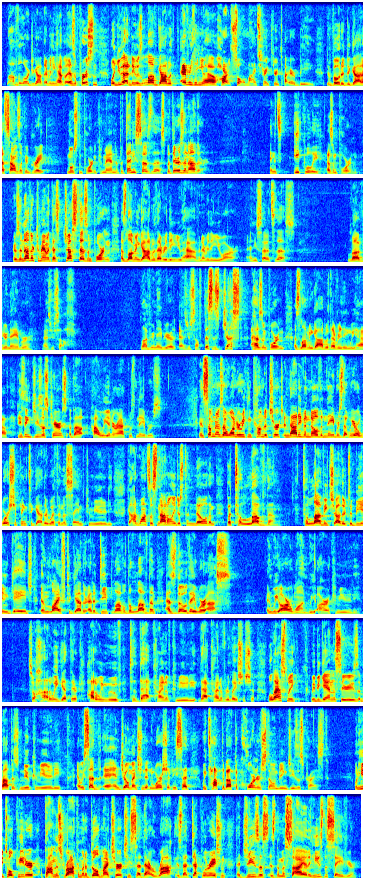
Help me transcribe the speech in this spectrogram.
Love the Lord your God with everything you have. As a person, what you got to do is love God with everything you have heart, soul, mind, strength, your entire being devoted to God. That sounds like a great, most important commandment. But then he says this, but there is another, and it's equally as important. There's another commandment that's just as important as loving God with everything you have and everything you are. And he said it's this love your neighbor as yourself. Love your neighbor as yourself. This is just as important as loving God with everything we have. Do you think Jesus cares about how we interact with neighbors? And sometimes I wonder we can come to church and not even know the neighbors that we are worshiping together with in the same community. God wants us not only just to know them, but to love them, to love each other, to be engaged in life together at a deep level, to love them as though they were us. And we are one, we are a community. So, how do we get there? How do we move to that kind of community, that kind of relationship? Well, last week we began the series about this new community. And we said, and Joe mentioned it in worship, he said, we talked about the cornerstone being Jesus Christ. When he told Peter, Upon this rock I'm going to build my church, he said that rock is that declaration that Jesus is the Messiah, that he's the Savior.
